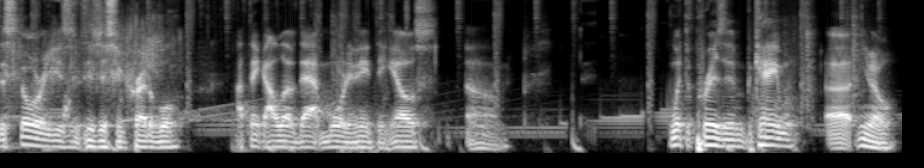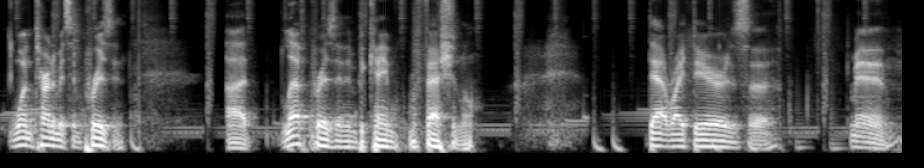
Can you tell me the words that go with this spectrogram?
The story is, is just incredible. I think I love that more than anything else. Um, went to prison, became, uh, you know, won tournaments in prison, uh, left prison and became a professional. That right there is, uh, man,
